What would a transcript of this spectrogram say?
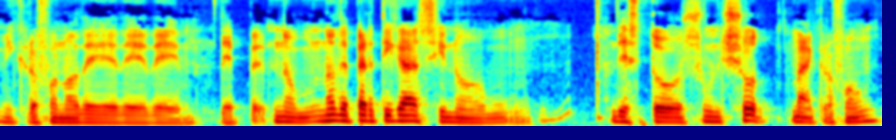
micrófono de, de, de, no, no, de pértiga, sino de estos, un shot microphone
